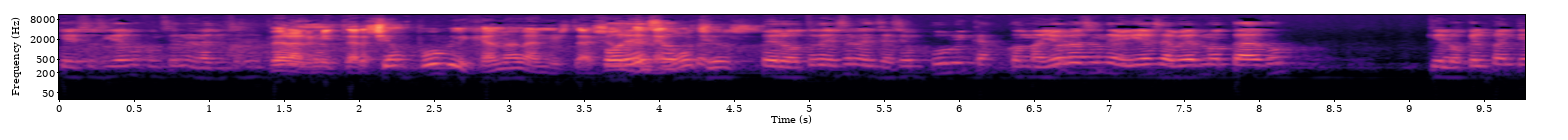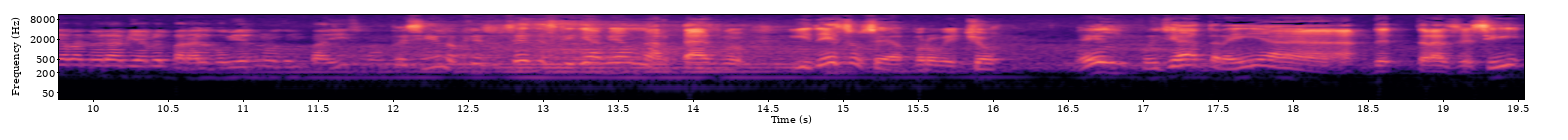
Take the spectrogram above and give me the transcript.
que sociedad no funciona en la administración Pero administración pública, no la administración Por de eso, negocios. Pero tú debes la administración pública. Con mayor razón deberías haber notado que lo que él planteaba no era viable para el gobierno de un país. ¿no? Pues sí, lo que sucede es que ya había un hartazgo y de eso se aprovechó él pues ya traía detrás de sí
